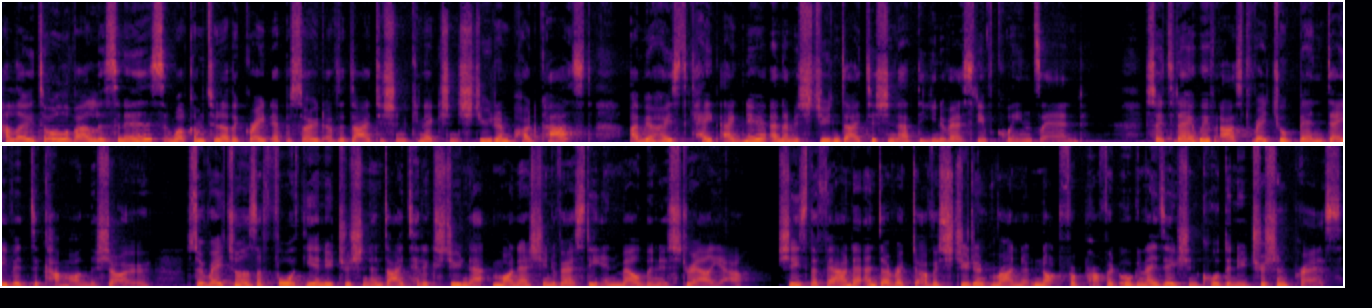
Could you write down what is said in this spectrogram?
Hello to all of our listeners. Welcome to another great episode of the Dietitian Connection Student Podcast. I'm your host, Kate Agnew, and I'm a student dietitian at the University of Queensland. So today we've asked Rachel Ben David to come on the show. So Rachel is a fourth year nutrition and dietetics student at Monash University in Melbourne, Australia. She's the founder and director of a student run not for profit organisation called the Nutrition Press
